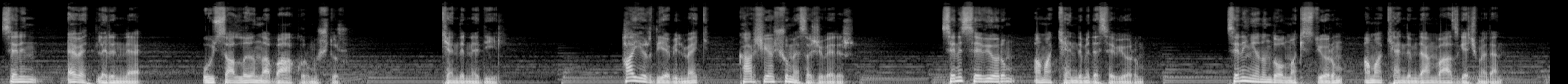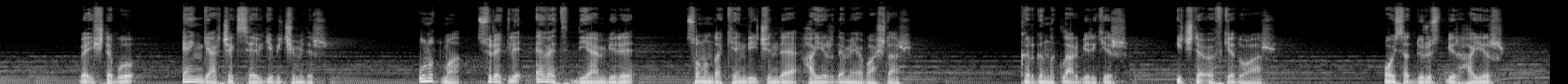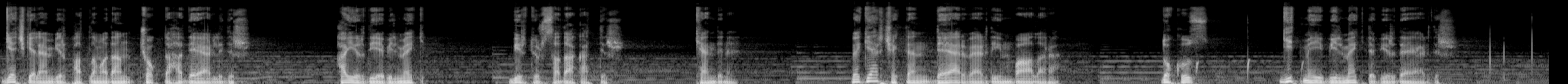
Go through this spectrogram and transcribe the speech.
Senin evetlerinle, uysallığınla bağ kurmuştur. Kendine değil. Hayır diyebilmek karşıya şu mesajı verir. Seni seviyorum ama kendimi de seviyorum. Senin yanında olmak istiyorum ama kendimden vazgeçmeden. Ve işte bu en gerçek sevgi biçimidir. Unutma sürekli evet diyen biri sonunda kendi içinde hayır demeye başlar. Kırgınlıklar birikir, içte öfke doğar. Oysa dürüst bir hayır, geç gelen bir patlamadan çok daha değerlidir. Hayır diyebilmek bir tür sadakattir. Kendine ve gerçekten değer verdiğim bağlara. 9. Gitmeyi bilmek de bir değerdir.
